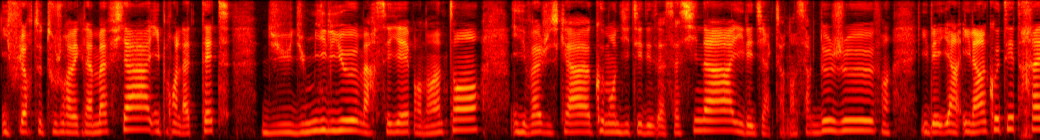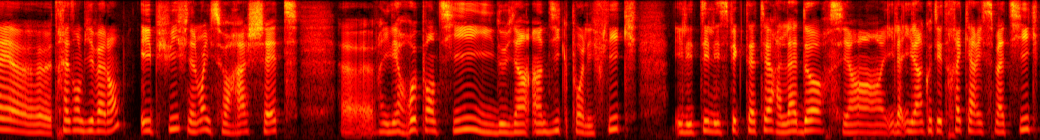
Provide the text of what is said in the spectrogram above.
Il flirte toujours avec la mafia, il prend la tête du, milieu marseillais pendant un temps, il va jusqu'à commanditer des assassinats, il est directeur d'un cercle de jeu, enfin, il, a, un côté très, très ambivalent. Et puis finalement, il se rachète, euh, il est repenti, il devient indique pour les flics, et les téléspectateurs l'adorent. C'est un, il a, un côté très charismatique,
